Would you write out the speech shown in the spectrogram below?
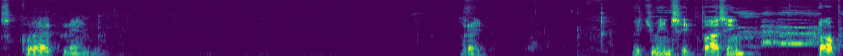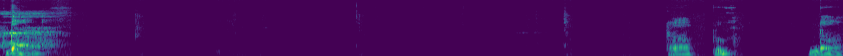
square plane. Right. Which means it passing top down top to down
